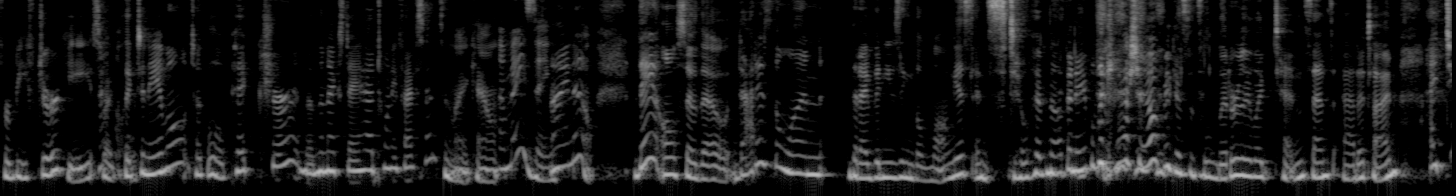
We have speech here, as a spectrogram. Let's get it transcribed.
for beef jerky so i Oh. clicked enable took a little picture and then the next day i had 25 cents in my account Amazing. I know. They also, though, that is the one that I've been using the longest and still have not been able to cash out because it's literally like 10 cents at a time. I do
